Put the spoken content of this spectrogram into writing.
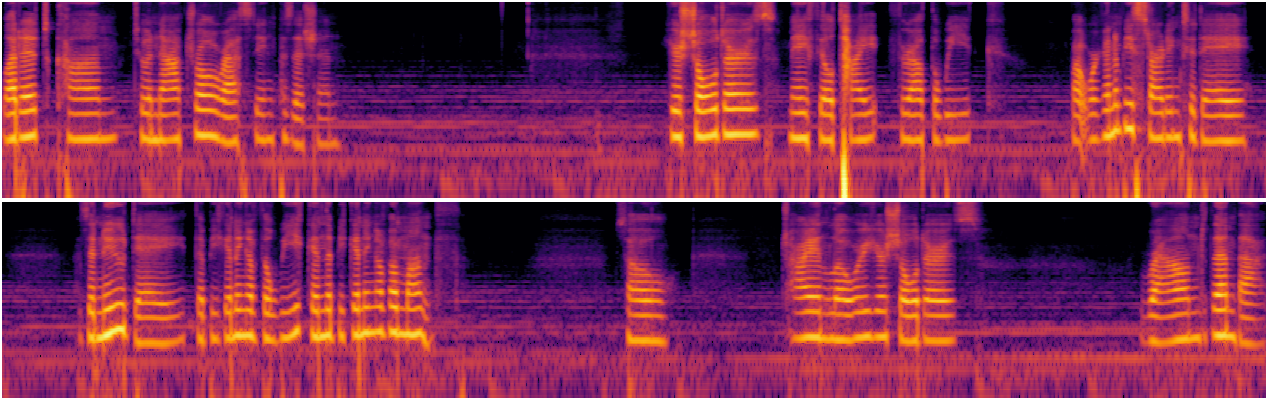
Let it come to a natural resting position. Your shoulders may feel tight throughout the week, but we're going to be starting today as a new day, the beginning of the week and the beginning of a month. So try and lower your shoulders, round them back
